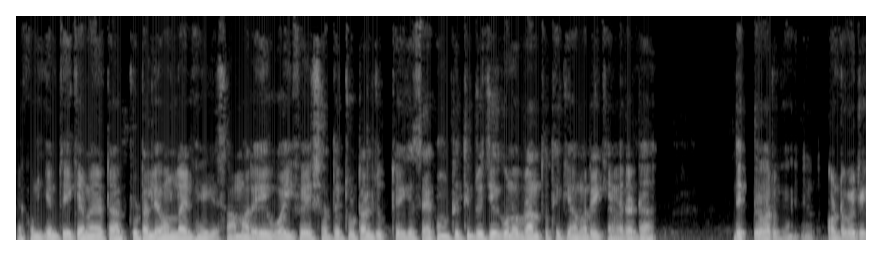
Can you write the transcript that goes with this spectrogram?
এখন কিন্তু এই ক্যামেরাটা টোটালি অনলাইন হয়ে গেছে। আমার এই ওয়াইফাই এর সাথে টোটাল যুক্ত হয়ে গেছে। এখন পৃথিবীর যে কোনো প্রান্ত থেকে আমার এই ক্যামেরাটা দেখতে পারবে। অটোমেটিক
